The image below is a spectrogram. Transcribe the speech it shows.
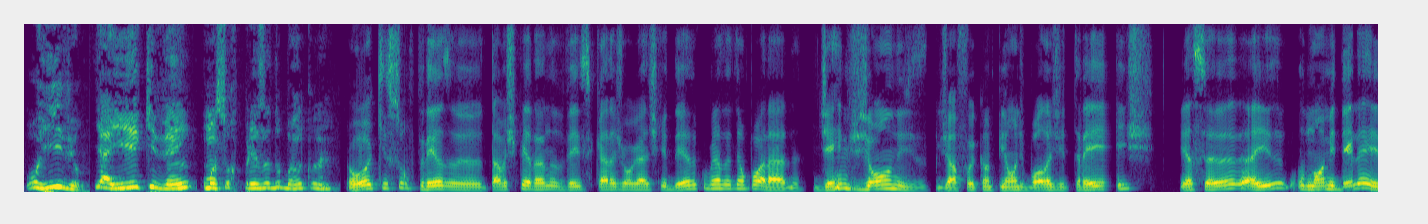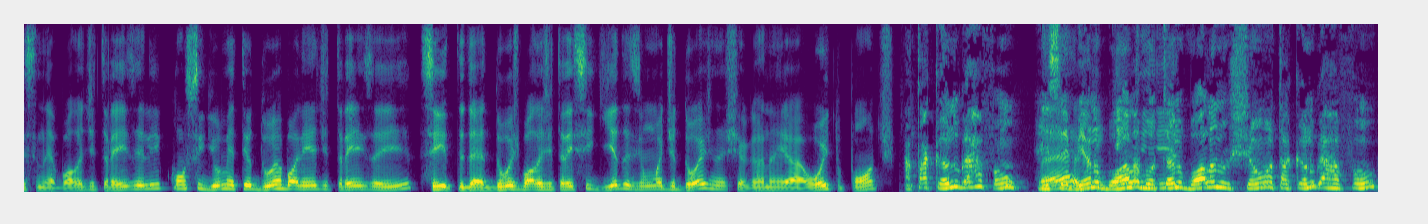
Horrível. E aí que vem uma surpresa do banco, né? Ô, oh, que surpresa. Eu tava esperando ver esse cara jogar acho que desde o começo da temporada. James Jones já foi campeão de bolas de três. E essa, aí o nome dele é esse, né? Bola de três. Ele conseguiu meter duas bolinhas de três aí. Se, é, duas bolas de três seguidas e uma de dois, né? Chegando aí a oito pontos. Atacando o garrafão. É, recebendo bola, botando bola no chão, atacando o garrafão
